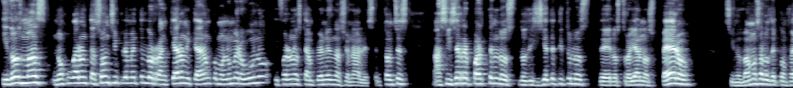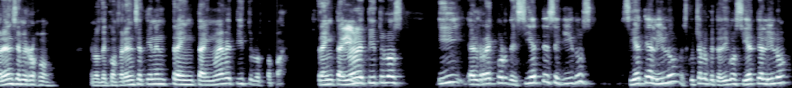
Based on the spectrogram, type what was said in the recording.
y dos más no jugaron Tazón, simplemente los rankearon y quedaron como número uno y fueron los campeones nacionales. Entonces, así se reparten los, los 17 títulos de los troyanos, pero si nos vamos a los de conferencia, mi rojo, en los de conferencia tienen 39 títulos, papá. 39 títulos y el récord de 7 seguidos, 7 al hilo, escucha lo que te digo, 7 al hilo,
